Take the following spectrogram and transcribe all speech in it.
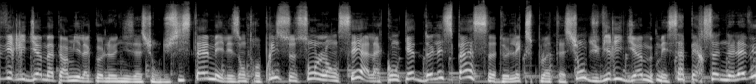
viridium a permis la colonisation du système et les entreprises se sont lancées à la conquête de l'espace, de l'exploitation du viridium. Mais ça, personne ne l'a vu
